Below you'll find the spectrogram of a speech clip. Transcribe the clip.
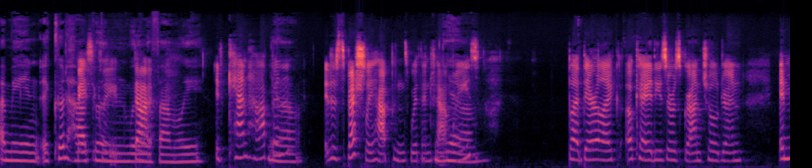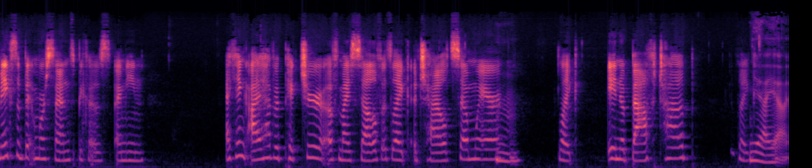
I mean, it could Basically, happen within that- family. it can happen. Yeah. It especially happens within families. But they're like, okay, these are his grandchildren. It makes a bit more sense because, I mean, I think I have a picture of myself as like a child somewhere, Mm. like in a bathtub, like Yeah, yeah.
